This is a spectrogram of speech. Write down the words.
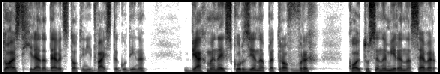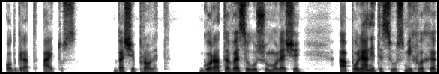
т.е. 1920 година, бяхме на екскурзия на Петров връх, който се намира на север от град Айтос. Беше пролет. Гората весело шумолеше, а поляните се усмихваха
